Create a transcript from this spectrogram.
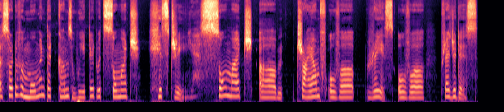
a sort of a moment that comes weighted with so much history Yes. so much um, triumph over race over prejudice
